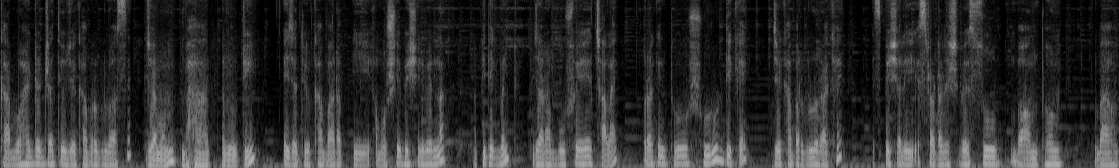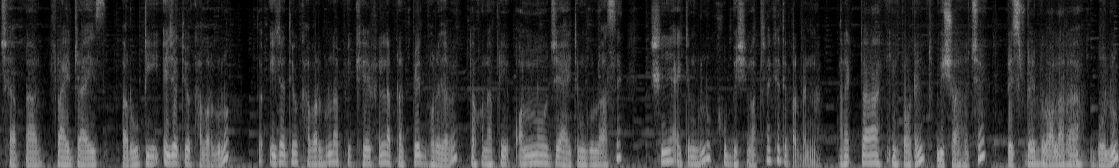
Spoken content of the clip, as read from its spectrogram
কার্বোহাইড্রেট জাতীয় যে খাবারগুলো আছে, যেমন ভাত, রুটি, এই জাতীয় খাবার আপনি অবশ্যই বেশি নেবেন না। আপনি দেখবেন যারা বুফে চালায়, ওরা কিন্তু শুরুর দিকে যে খাবারগুলো রাখে স্পেশালি স্টার্টার হিসেবে স্যুপ বা অন্থন বা হচ্ছে আপনার ফ্রাইড রাইস বা রুটি এই জাতীয় খাবারগুলো। তো এই জাতীয় খাবারগুলো আপনি খেয়ে ফেললে আপনার পেট ভরে যাবে। তখন আপনি অন্য যে আইটেমগুলো আছে, সেই আইটেমগুলো খুব বেশি মাত্রায় খেতে পারবেন না। আরেকটা ইম্পর্টেন্ট বিষয় হচ্ছে রেস্টুরেন্টওয়ালারা বলুক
